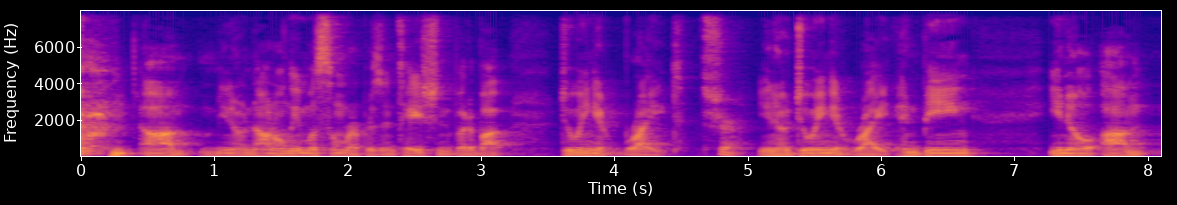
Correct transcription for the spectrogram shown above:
um, you know, not only Muslim representation, but about doing it right. Sure. You know, doing it right and being you know, um,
